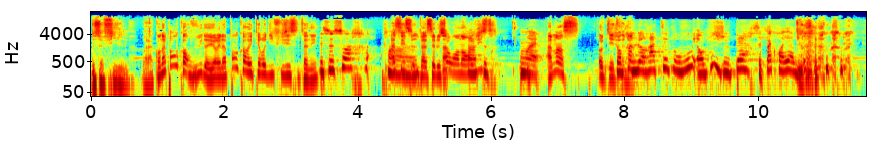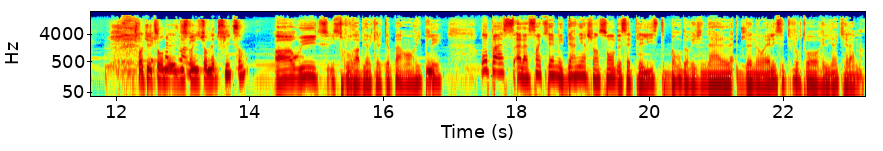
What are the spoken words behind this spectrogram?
de ce film. Voilà. Qu'on n'a pas encore vu d'ailleurs. Il n'a pas encore été rediffusé cette année. C'est ce soir. Enfin, Ah, c'est ce- enfin, c'est le soir où on enfin, enregistre? ce- Ouais. Ah mince. Ok, Je suis en train bien. de le rater pour vous et en plus je perds, c'est pas croyable. Je crois qu'il est toujours disponible sur Netflix. Hein. Ah oui, il se trouvera bien quelque part en replay. On passe à la cinquième et dernière chanson de cette playlist bande originale de Noël et c'est toujours toi Aurélien qui a la main.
